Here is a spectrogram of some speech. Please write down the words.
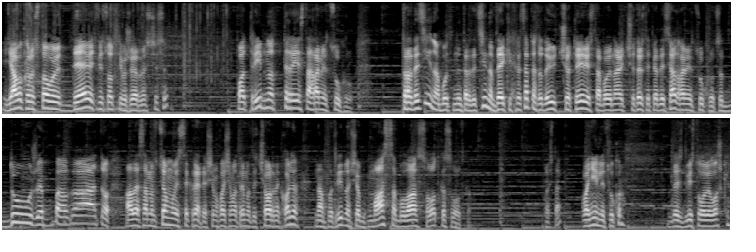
Я використовую 9% жирності. Потрібно 300 грамів цукру. Традиційно або не традиційно, в деяких рецептах додають 400 або навіть 450 грамів цукру. Це дуже багато. Але саме в цьому і секрет. Якщо ми хочемо отримати чорний колір, нам потрібно, щоб маса була солодка-солодка. Ось так. Ванільний цукор. Десь 2 столові ложки.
